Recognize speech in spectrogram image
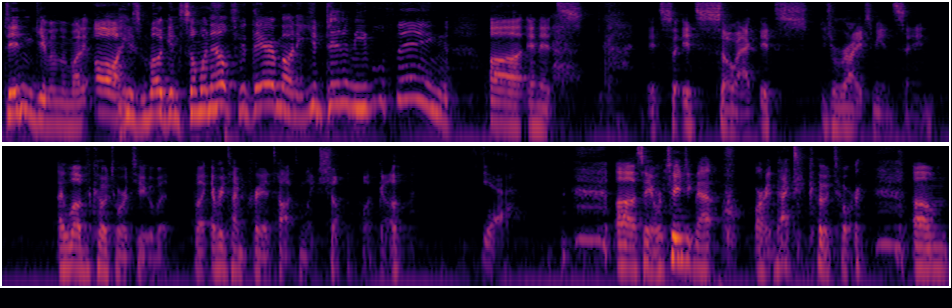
didn't give him the money oh he's mugging someone else for their money. You did an evil thing. Uh and it's God, it's it's so it's it drives me insane. I loved kotor too but every time Kreia talks i'm like shut the fuck up. Yeah. uh, so yeah, we're changing that. All right, back to Kotor. Um,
